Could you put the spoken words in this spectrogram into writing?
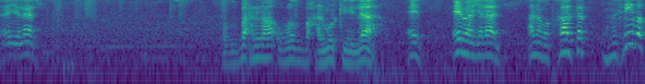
يا جلال أصبحنا وأصبح الملك لله. عيب عيب يا جلال. أنا مت خالتك ونسيبك.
